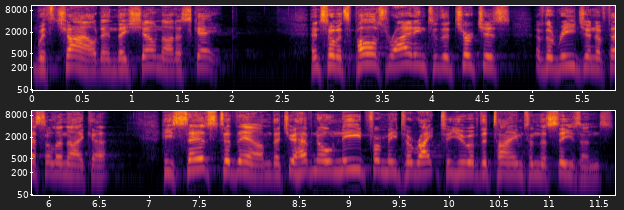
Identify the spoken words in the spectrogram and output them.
with child, and they shall not escape. And so it's Paul's writing to the churches of the region of Thessalonica. He says to them that you have no need for me to write to you of the times and the seasons,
